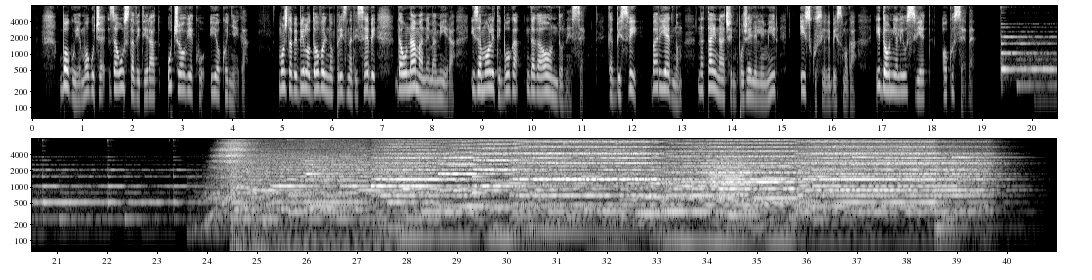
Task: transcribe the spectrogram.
Bogu je moguće zaustaviti rat u čovjeku i oko njega. Možda bi bilo dovoljno priznati sebi da u nama nema mira i zamoliti Boga da ga On donese. Kad bi svi, bar jednom, na taj način poželjeli mir, iskusili bismo ga i donijeli u svijet oko sebe.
